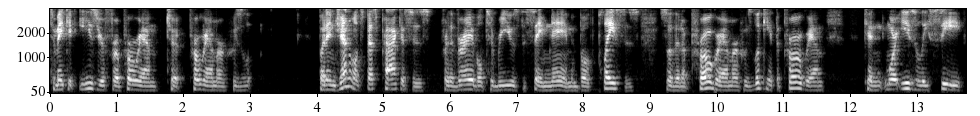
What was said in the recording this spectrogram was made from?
to make it easier for a program to programmer who's but in general it's best practices for the variable to reuse the same name in both places so that a programmer who's looking at the program can more easily see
